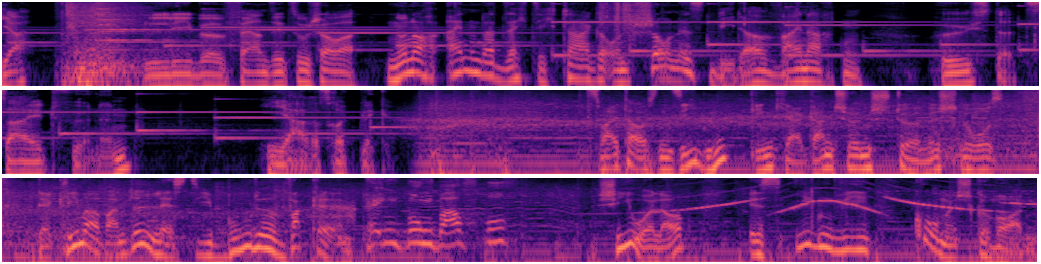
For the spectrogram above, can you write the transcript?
Ja, liebe Fernsehzuschauer, nur noch 160 Tage und schon ist wieder Weihnachten. Höchste Zeit für einen Jahresrückblick. 2007 ging ja ganz schön stürmisch los. Der Klimawandel lässt die Bude wackeln. Peng, bung, baff, buff. Skiurlaub ist irgendwie komisch geworden.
